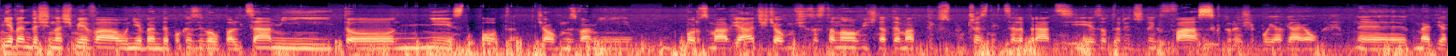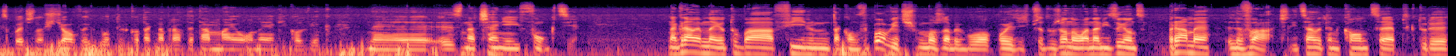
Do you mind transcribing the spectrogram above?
Nie będę się naśmiewał, nie będę pokazywał palcami. To nie jest o tym. Chciałbym z Wami porozmawiać, chciałbym się zastanowić na temat tych współczesnych celebracji, ezoterycznych faz, które się pojawiają e, w mediach społecznościowych, bo tylko tak naprawdę tam mają one jakiekolwiek e, znaczenie i funkcję. Nagrałem na YouTube'a film, taką wypowiedź, można by było powiedzieć, przedłużoną, analizując bramę lwa, czyli cały ten koncept, który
